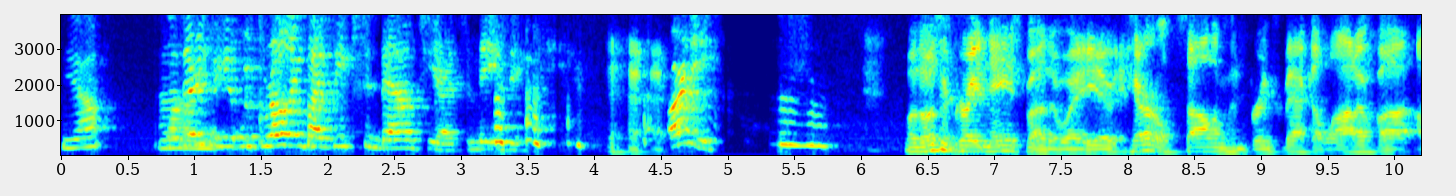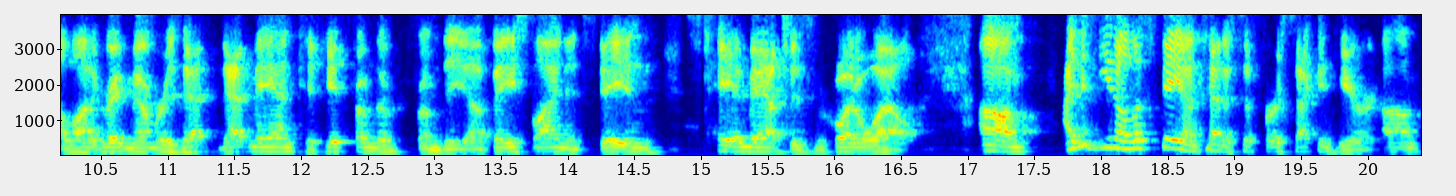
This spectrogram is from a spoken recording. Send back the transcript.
Yeah. So um, there, we're growing by leaps and bounds here. It's amazing. Arnie. Well, those are great names, by the way. Uh, Harold Solomon brings back a lot of uh, a lot of great memories. That that man could hit from the from the uh, baseline and stay in stay in matches for quite a while. Um, I just you know let's stay on tennis just for a second here. Um,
